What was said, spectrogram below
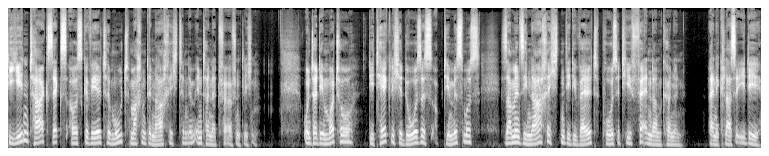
die jeden Tag sechs ausgewählte mutmachende Nachrichten im Internet veröffentlichen. Unter dem Motto Die tägliche Dosis Optimismus sammeln sie Nachrichten, die die Welt positiv verändern können. Eine klasse Idee.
